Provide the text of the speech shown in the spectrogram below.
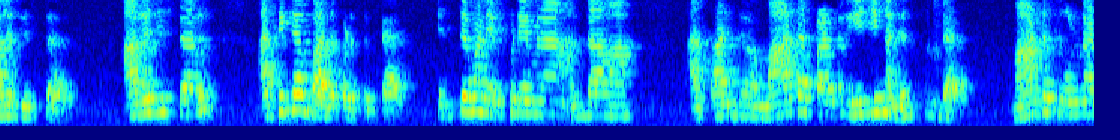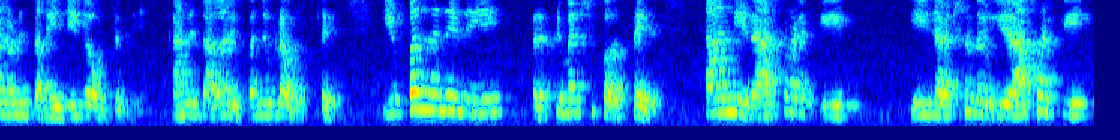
ఆలోచిస్తారు. ఆలోచిస్తారు అతిగా బాధపడుతుంటారు. ఎంతో మనం ఎప్పుడేమైనా అందామా? మాట పడటం ఈజీగా అనేస్తుంటారు మాట తోలనాడడం చాలా ఈజీగా ఉంటుంది. కానీ చాలా ఇబ్బంది కూడా వస్తాయి. ఇబ్బంది అనేది ప్రతి మనిషికి వస్తాయి. కానీ ఈ రాశి వాళ్ళకి ఈ రాష్ట్రంలో ఈ రాశి వాళ్ళకి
